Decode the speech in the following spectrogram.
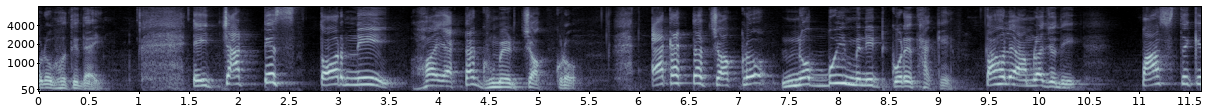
অনুভূতি দেয়। এই চারটে স্তর নিয়েই হয় একটা ঘুমের চক্র। এক একটা চক্র নব্বই মিনিট করে থাকে। তাহলে আমরা যদি পাঁচ থেকে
